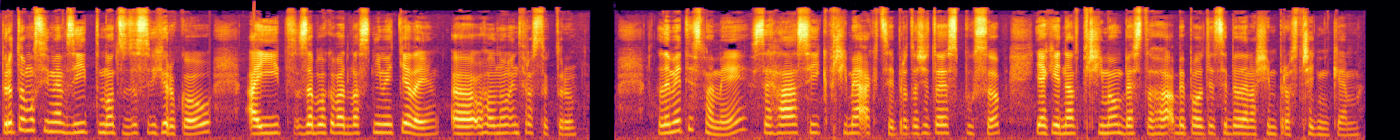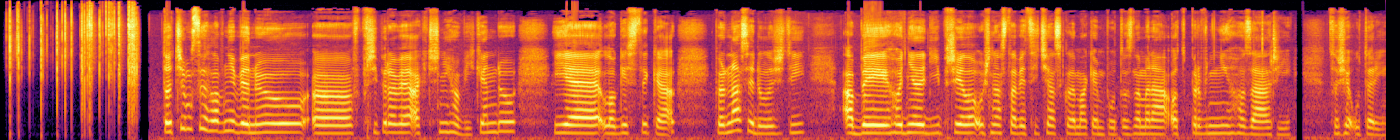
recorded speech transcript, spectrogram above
Proto musíme vzít moc do svých rukou a jít zablokovat vlastními těly uh, uhelnou infrastrukturu. Limity jsme my se hlásí k přímé akci, protože to je způsob, jak jednat přímo bez toho, aby politici byli naším prostředníkem. To, čemu se hlavně věnuju eh, v přípravě akčního víkendu, je logistika. Pro nás je důležité, aby hodně lidí přijelo už na stavěcí čas Kempu, to znamená od 1. září, což je úterý.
